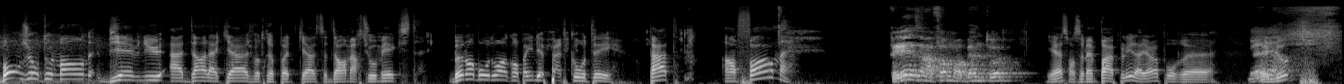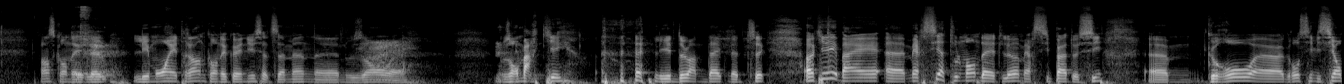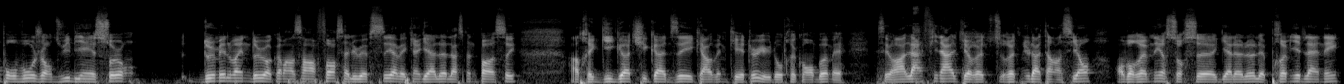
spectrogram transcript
Bonjour tout le monde, bienvenue à Dans la cage, votre podcast d'arts martiaux mixtes. Benoît Baudouin en compagnie de Pat Côté. Pat, en forme? Très en forme, mon Ben, toi? Yes, on s'est même pas appelé d'ailleurs pour euh, le Ben. look. Je pense qu'on est le- les moins 30 qu'on a connus cette semaine euh, nous ont euh, nous ont marqué. les deux en dedans avec notre truc. OK, ben merci à tout le monde d'être là. Merci Pat aussi. Gros grosse émission pour vous aujourd'hui, bien sûr. 2022 a commencé en force à l'UFC avec un gala de la semaine passée entre Giga Chikadze et Calvin Cater. Il y a eu d'autres combats, mais c'est vraiment la finale qui a ret- retenu l'attention. On va revenir sur ce gala-là, le premier de l'année.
